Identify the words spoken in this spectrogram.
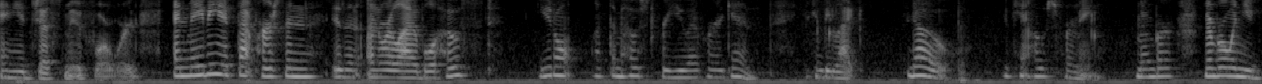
and you just move forward. And maybe if that person is an unreliable host, you don't let them host for you ever again. You can be like, no, you can't host for me. Remember? Remember when you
